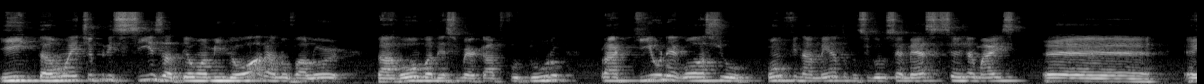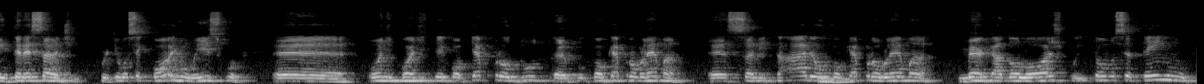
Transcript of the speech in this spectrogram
E então a gente precisa ter uma melhora no valor da arroba desse mercado futuro para que o negócio confinamento do segundo semestre seja mais é interessante, porque você corre um risco é, onde pode ter qualquer produto, é, qualquer problema é, sanitário ou uhum. qualquer problema mercadológico, então você tem um,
